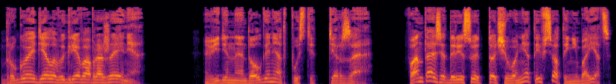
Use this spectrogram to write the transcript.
Другое дело в игре воображения. Виденное долго не отпустит, терзая. Фантазия дорисует то, чего нет, и все, ты не боец.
